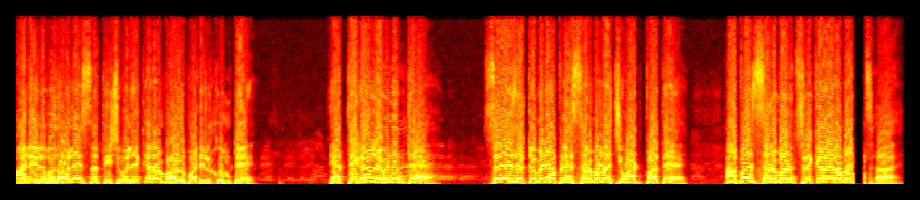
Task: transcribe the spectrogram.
अनिल बदावले सतीश वलेकर आणि बाळू पाटील कुमटे. या तिघांना विनंती आहे. संयोजक कमिटी आपल्या सन्मानाची वाट पाहते. आपण सन्मान स्वीकारायला माणसं आहे.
